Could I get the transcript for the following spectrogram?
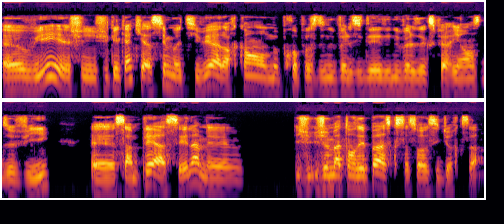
Euh, oui, je suis, quelqu'un qui est assez motivé. Alors quand on me propose de nouvelles idées, de nouvelles expériences de vie, euh, ça me plaît assez là, mais je, je m'attendais pas à ce que ça soit aussi dur que ça.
